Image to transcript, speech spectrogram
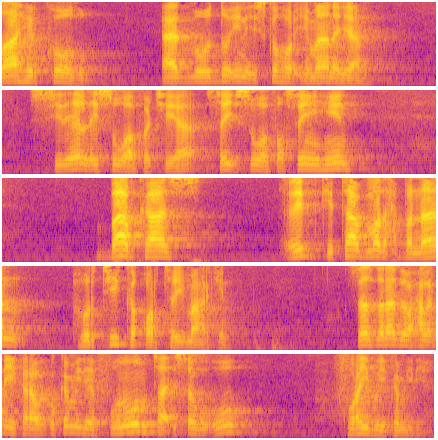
daahirkoodu aada moodo inay iska hor imaanayaan. Sidee laysu waafajiyaa? Say isu waafaqsan yihiin. Baabkaas cid kitaab madax bannaan hortii ka qortay ma arkin. Saas daraaddeed waxaa la dhihi karaa wuxuu ka mid yahay funuunta isagu uu furay buu ka mid yahay.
